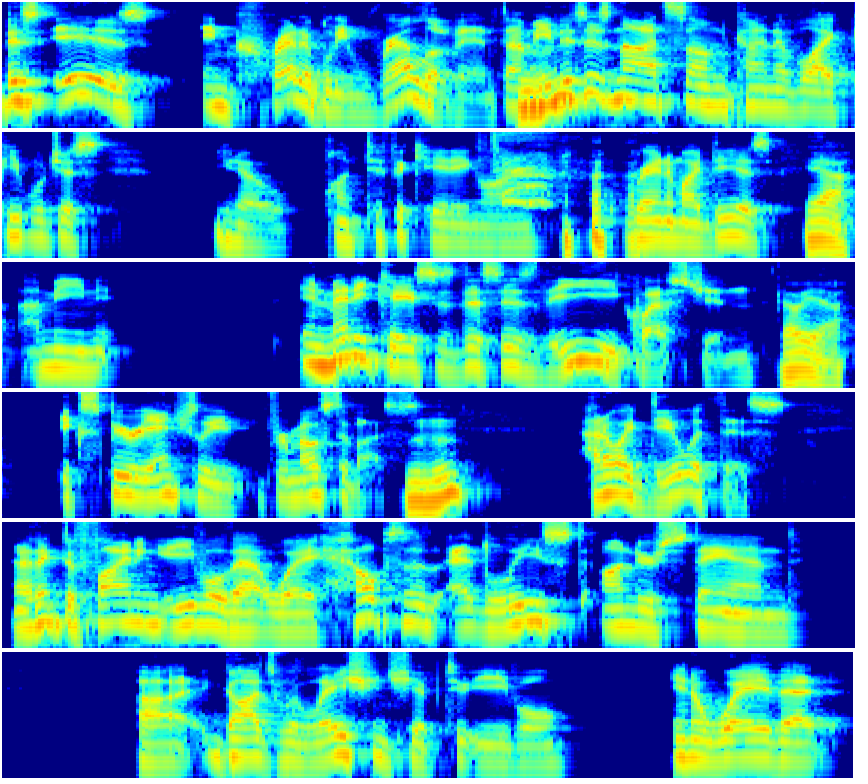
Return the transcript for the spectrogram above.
this is incredibly relevant. I mean, Mhm. this is not some kind of like people just, you know, pontificating on random ideas. Yeah. I mean, in many cases, this is the question Oh yeah. experientially for most of us. hmm how do I deal with this? And I think defining evil that way helps us at least understand uh, God's relationship to evil in a way that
